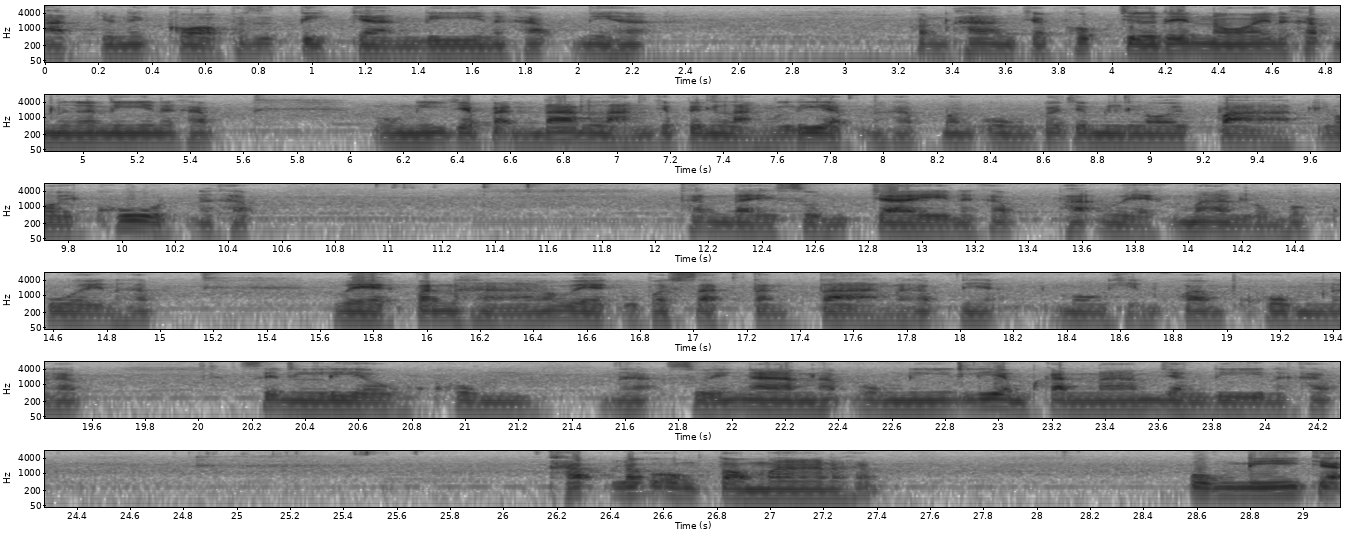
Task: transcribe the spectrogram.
อัดอยู่ในกรอบพลาสติกอย่างดีนะครับนี่ฮะค่อนข้างจะพบเจอได้น้อยนะครับ เนื้อนี้นะครับ องค์นี้จะเป็นด้านหลังจะเป็นหลังเรียบนะครับ บางองค์ก็จะมีรอยปาดรอยคูดนะครับ ท่านใดสนใจนะครับ พระแหวกม่านหลวงพ่อกลวยนะครับ แหวกปัญหาแหวกอุปสรรคต่างๆนะครับเนี่ยมองเห็นความคมนะครับ เส้นเรียวคมนะสวยงามนะครับ องค์นี้เลี่ยมกันน้ำอย่างดีนะครับ ครับแล้วก็องค์ต่อมานะครับ องค์นี้จะ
